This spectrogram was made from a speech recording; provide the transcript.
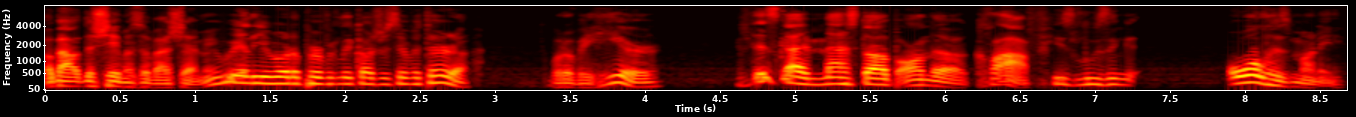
about the Shemus of Hashem. He really wrote a perfectly kosher Sefer Torah. But over here, if this guy messed up on the cloth, he's losing all his money.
